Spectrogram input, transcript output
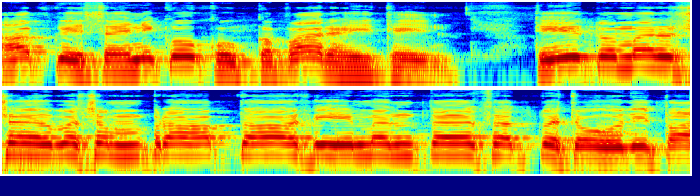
आपके सैनिकों को कपा रहे थे। ते तमर्ष वशम प्राप्त हेमंत सत्वचोदिता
